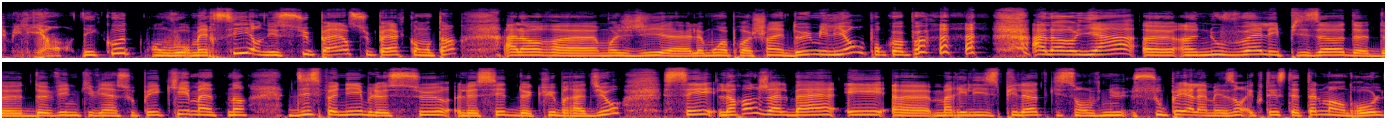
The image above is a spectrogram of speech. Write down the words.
un million d'écoutes. On vous remercie. On est super, super content. Alors, euh, moi, je dis euh, le mois prochain, 2 millions, pourquoi pas? Alors, il y a euh, un nouvel épisode de Devine qui vient souper qui est maintenant disponible sur le site de Cube Radio. C'est Laurent Jalbert et Marie-Lise Pilote qui sont venus souper à la maison. Écoutez, c'était tellement drôle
